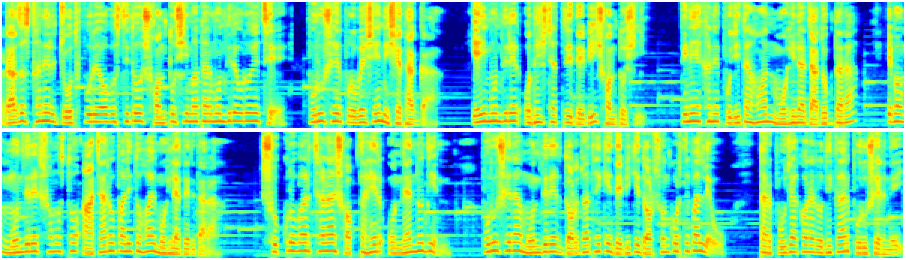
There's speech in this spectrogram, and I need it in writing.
রাজস্থানের যোধপুরে অবস্থিত সন্তোষী মাতার মন্দিরেও রয়েছে পুরুষের প্রবেশে নিষেধাজ্ঞা। এই মন্দিরের অধিষ্ঠাত্রী দেবী সন্তোষী। তিনি এখানে পূজিতা হন মহিলা যাজক দ্বারা এবং মন্দিরের সমস্ত আচারও পালিত হয় মহিলাদের দ্বারা। শুক্রবার ছাড়া সপ্তাহের অন্যান্য দিন পুরুষেরা মন্দিরের দরজা থেকে দেবীকে দর্শন করতে পারলেও তার পূজা করার অধিকার পুরুষের নেই।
